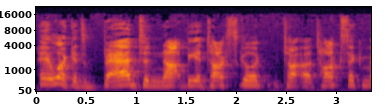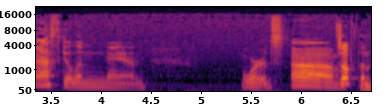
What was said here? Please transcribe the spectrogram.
hey, look, it's bad to not be a toxic to- a toxic masculine man. Words. Um, Something.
